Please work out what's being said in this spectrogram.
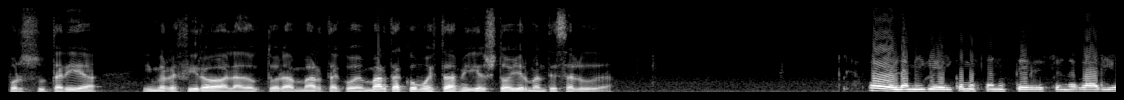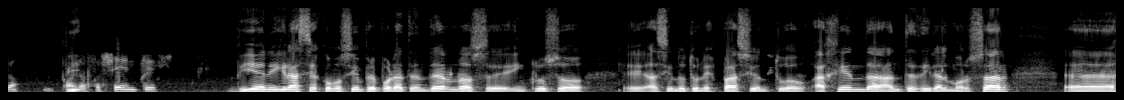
por su tarea, y me refiero a la doctora Marta Cohen. Marta, ¿cómo estás? Miguel Steuerman te saluda. Hola Miguel, ¿cómo están ustedes en la radio con los oyentes? Bien, y gracias como siempre por atendernos, eh, incluso eh, haciéndote un espacio en tu agenda antes de ir a almorzar. Eh,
